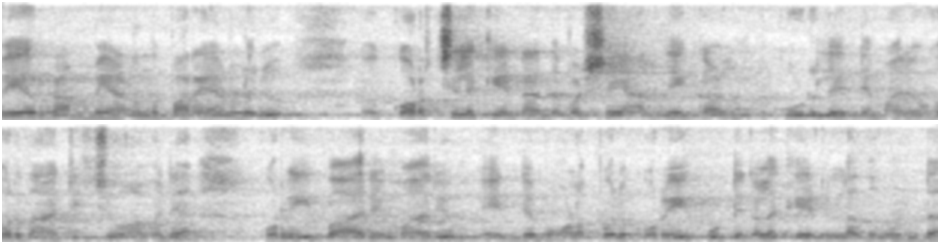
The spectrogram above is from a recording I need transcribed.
വേറൊരു അമ്മയാണെന്ന് പറയാനുള്ളൊരു കുറച്ചിലൊക്കെ ഉണ്ടായിരുന്നു. പക്ഷേ അതിനേക്കാൾ കൂടുതൽ എന്നെ മനോഹർ നാറ്റിച്ചു. അവന് കുറേ ഭാര്യമാരും എന്റെ മോളെപ്പോലെ കുറേ കുട്ടികളൊക്കെ ഉള്ളത് കൊണ്ട്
